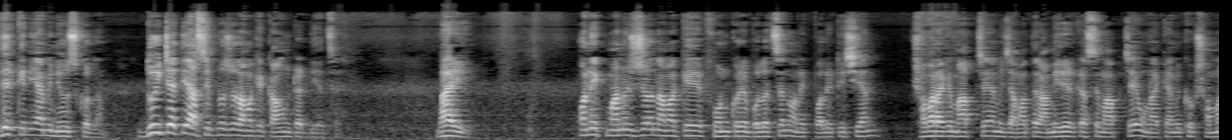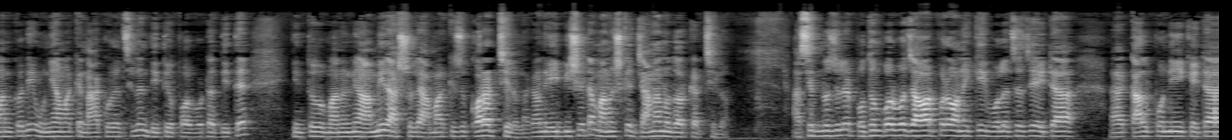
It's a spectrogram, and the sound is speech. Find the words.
এদেরকে নিয়ে আমি নিউজ করলাম। দুইটাতে আসিফ নজরুল আমাকে কাউন্টার দিয়েছে। ভাই, অনেক মানুষজন আমাকে ফোন করে বলেছেন, অনেক পলিটিশিয়ান সবার আগে মাপ চাই, আমি জামাতের আমিরের কাছে মাপ চাই, ওনাকে আমি খুব সম্মান করি। উনি আমাকে না করেছিলেন দ্বিতীয় পর্বটা দিতে, কিন্তু মাননীয় আমির আসলে আমার কিছু করার ছিল না, কারণ এই বিষয়টা মানুষকে জানানো দরকার ছিল। আসিফ নজরুলের প্রথম পর্ব যাওয়ার পরে অনেকেই বলেছে যে এটা কাল্পনিক, এটা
